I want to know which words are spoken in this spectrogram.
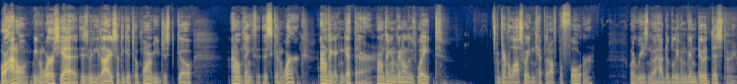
Or I don't, even worse yet, is when you allow yourself to get to a point where you just go, I don't think this is going to work. I don't think I can get there. I don't think I'm going to lose weight. I've never lost weight and kept it off before. What reason do I have to believe I'm going to do it this time?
